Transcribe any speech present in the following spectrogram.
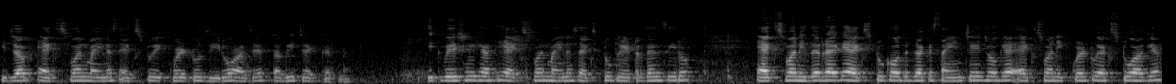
कि जब x1 one minus x two equal to zero आ जाए, तभी चेक करना। इक्वेशन क्या थी? x1 one minus x two greater than zero x one इधर रह गया एक्स टू का उधर जाके साइन चेंज हो गया। X one equal to x two आ गया।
